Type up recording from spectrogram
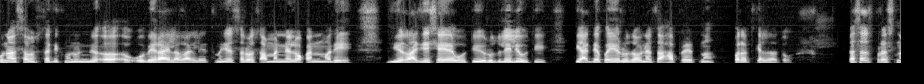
पुन्हा संस्थानिक म्हणून उभे राहायला लागलेत. म्हणजे सर्वसामान्य लोकांमध्ये जी राजेशाही होती रुजलेली होती ती अद्यापही रुजवण्याचा हा प्रयत्न परत केला जातो. तसाच प्रश्न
